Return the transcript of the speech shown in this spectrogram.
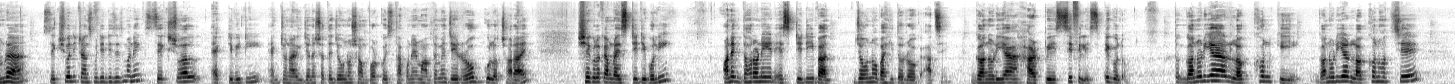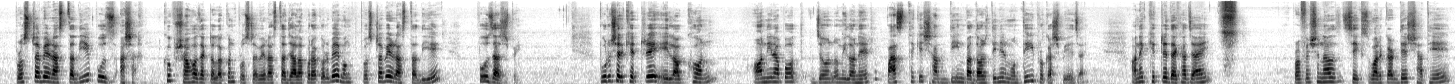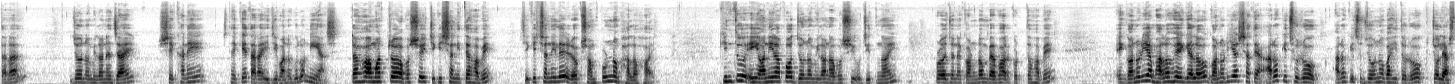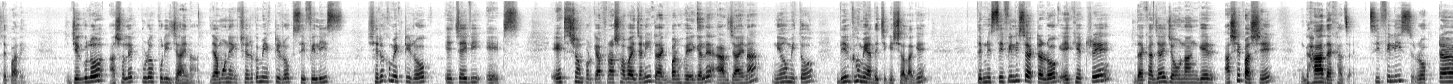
আমরা sexually transmitted disease মানে sexual activity একজন আরেকজনের সাথে যৌন সম্পর্ক স্থাপনের মাধ্যমে যে রোগগুলো ছড়ায়, সেগুলোকে আমরা এসটিডি বলি। অনেক ধরনের এসটিডি বা যৌনবাহিত রোগ আছে। গনোরিয়া, হার্পিস, সিফিলিস এগুলো। তো গনোরিয়ার লক্ষণ কি? গনোরিয়ার লক্ষণ হচ্ছে প্রস্রাবের রাস্তা দিয়ে পুজ আসা। খুব সহজ একটা লক্ষণ, প্রস্রাবের রাস্তা জ্বালাপোড়া করবে এবং প্রস্রাবের রাস্তা দিয়ে পুজ আসবে। পুরুষের ক্ষেত্রে এই লক্ষণ অনিরাপদ যৌন মিলনের পাঁচ থেকে সাত দিন বা দশ দিনের মধ্যেই প্রকাশ পেয়ে যায়। অনেক ক্ষেত্রে দেখা যায় প্রফেশনাল সেক্স ওয়ার্কারদের সাথে তারা যৌন মিলনে যায়, সেখানে থেকে তারা এই জীবাণুগুলো নিয়ে আসে। এটা হওয়া মাত্র অবশ্যই চিকিৎসা নিতে হবে। চিকিৎসা নিলে রোগ সম্পূর্ণ ভালো হয়। কিন্তু এই অনিরাপদ যৌন মিলন অবশ্যই উচিত নয়। প্রয়োজনে কন্ডম ব্যবহার করতে হবে। এই গনোরিয়া ভালো হয়ে গেলেও গনোরিয়ার সাথে আরও কিছু রোগ আরও কিছু যৌনবাহিত রোগ চলে আসতে পারে, যেগুলো আসলে পুরোপুরি যায় না। যেমন সেরকমই একটি রোগ সিফিলিস, সেরকম একটি রোগ এইচআইভি এইডস। এইডস সম্পর্কে আপনারা সবাই জানি, এটা একবার হয়ে গেলে আর যায় না। নিয়মিত দীর্ঘমেয়াদী চিকিৎসা লাগে। তেমনি সিফিলিসও একটা রোগ, এক্ষেত্রে দেখা যায় যৌনাঙ্গের আশেপাশে ঘা দেখা যায়। সিফিলিস রোগটা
